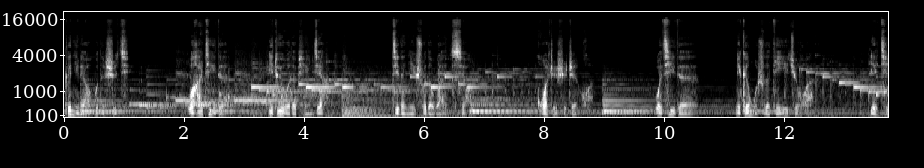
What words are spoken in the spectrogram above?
跟你聊过的事情，我还记得你对我的评价，记得你说的玩笑，或者是真话，我记得你跟我说的第一句话，也记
